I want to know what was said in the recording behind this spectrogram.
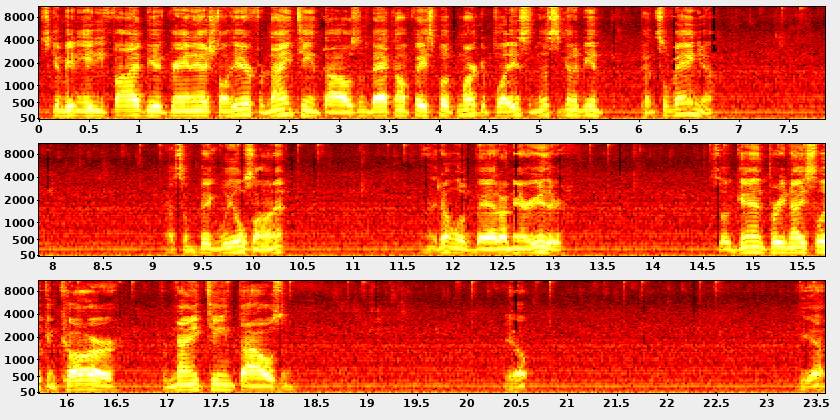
It's going to be an 85 Buick Grand National here for 19000 Back on Facebook Marketplace. And this is going to be in Pennsylvania. Got some big wheels on it. They don't look bad on there either. So again, pretty nice looking car for 19000 Yep yeah,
